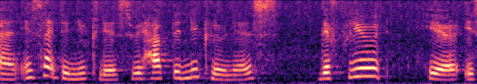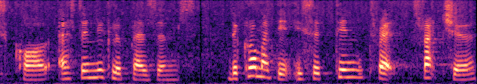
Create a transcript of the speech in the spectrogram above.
and inside the nucleus we have the nucleolus. The fluid here is called as the nucleoplasms. The chromatin is a thin thread structure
